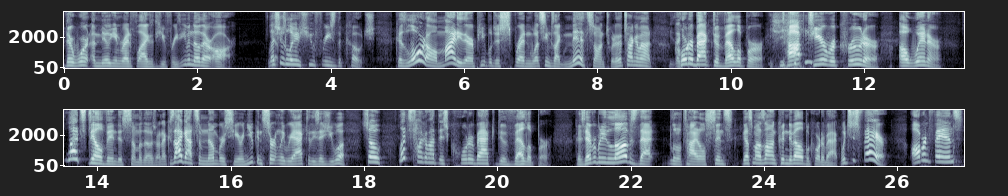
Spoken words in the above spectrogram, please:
there weren't a million red flags with Hugh Freeze, even though there are. Let's just look at Hugh Freeze, the coach. Because Lord Almighty, there are people just spreading what seems like myths on Twitter. They're talking about like- quarterback developer, top tier recruiter, a winner. Let's delve into some of those right now because I got some numbers here, and you can certainly react to these as you will. So let's talk about this quarterback developer because everybody loves that little title since Gus Malzahn couldn't develop a quarterback, which is fair. Auburn fans,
